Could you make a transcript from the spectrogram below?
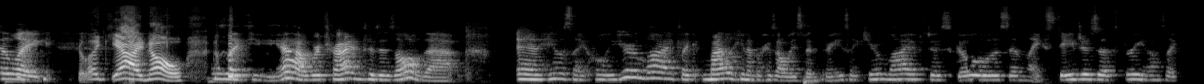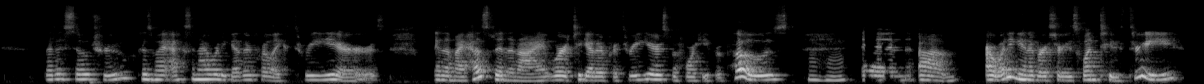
to like you're like yeah i know. I was like yeah we're trying to dissolve that. And he was like well your life like my lucky number has always been three. He's like your life just goes in like stages of three. And i was like that is so true. Because my ex and i were together for like three years. And then my husband and i were together for three years before he proposed. Mm-hmm. and um our wedding anniversary is one two three.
